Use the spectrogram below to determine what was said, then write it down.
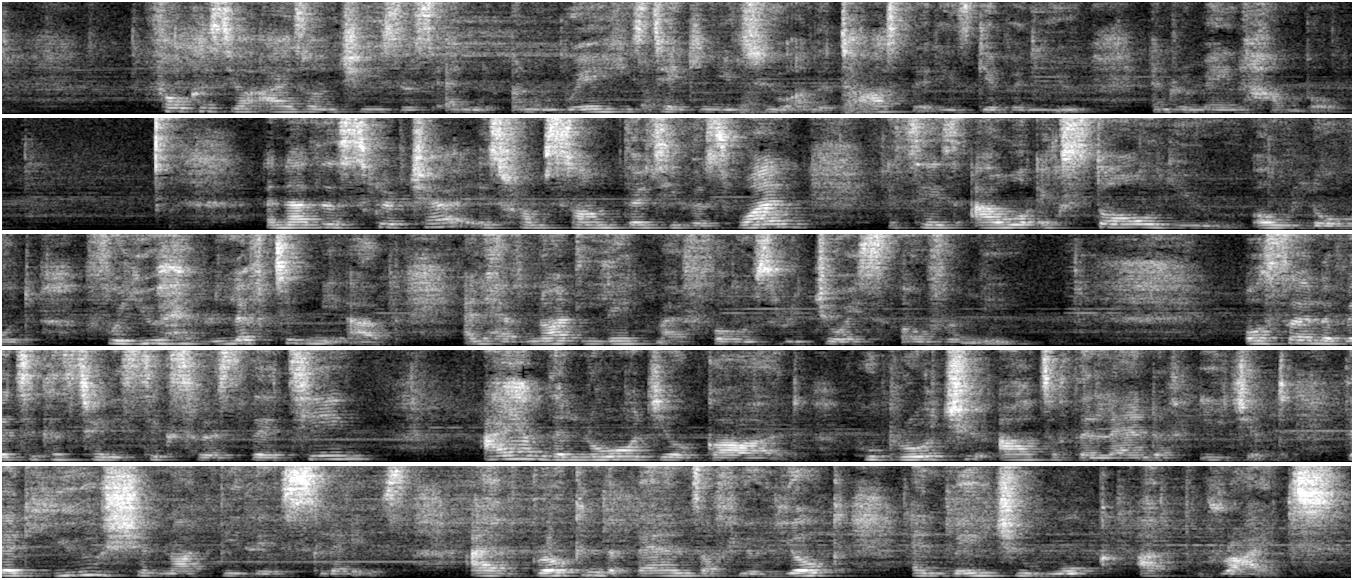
Focus your eyes on Jesus and on where He's taking you to, on the task that He's given you, and remain humble. Another scripture is from Psalm 30, verse 1. It says, I will extol you, O Lord, for you have lifted me up and have not let my foes rejoice over me. Also, Leviticus 26, verse 13. I am the Lord your God who brought you out of the land of Egypt, that you should not be their slaves. I have broken the bands of your yoke and made you walk upright.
